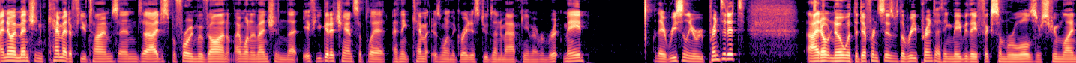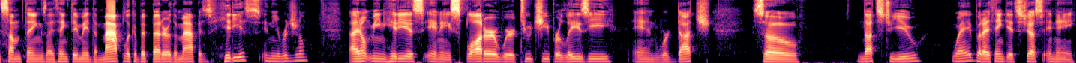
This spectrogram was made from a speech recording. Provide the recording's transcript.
I know I mentioned Kemet a few times, and uh, just before we moved on, I want to mention that if you get a chance to play it, I think Kemet is one of the greatest dudes on a map game ever made. They recently reprinted it. I don't know what the difference is with the reprint. I think maybe they fixed some rules or streamlined some things. I think they made the map look a bit better. The map is hideous in the original. I don't mean hideous in a splotter, we're too cheap or lazy and we're Dutch. So, nuts to you way, but I think it's just in a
